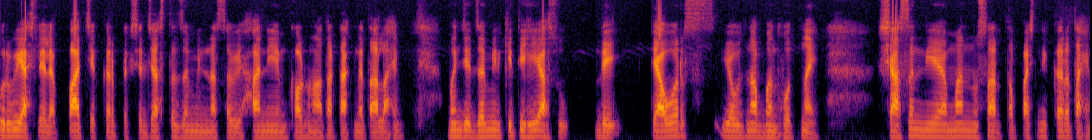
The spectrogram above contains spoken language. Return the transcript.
पूर्वी असलेल्या पाच एकरपेक्षा जास्त जमीन नसावी हा नियम काढून आता टाकण्यात आला आहे. म्हणजे जमीन कितीही असू दे त्यावर योजना बंद होत नाही. शासन नियमानुसार तपासणी करत आहे.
